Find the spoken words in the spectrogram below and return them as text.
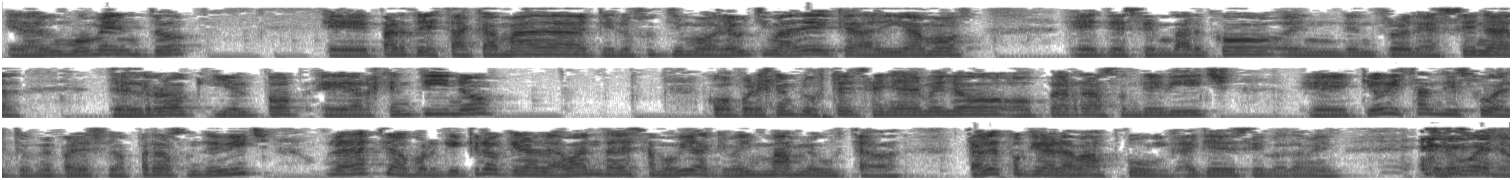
en algún momento, eh, parte de esta camada que los últimos, la última década, digamos, eh, desembarcó en- dentro de la escena del rock y el pop eh, argentino, como por ejemplo Usted Señálemelo o Perras on the Beach, eh, que hoy están disueltos, me parece, los Perras on the Beach. Una lástima porque creo que era la banda de esa movida que a mí más me gustaba. Tal vez porque era la más punk, hay que decirlo también. Pero bueno,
